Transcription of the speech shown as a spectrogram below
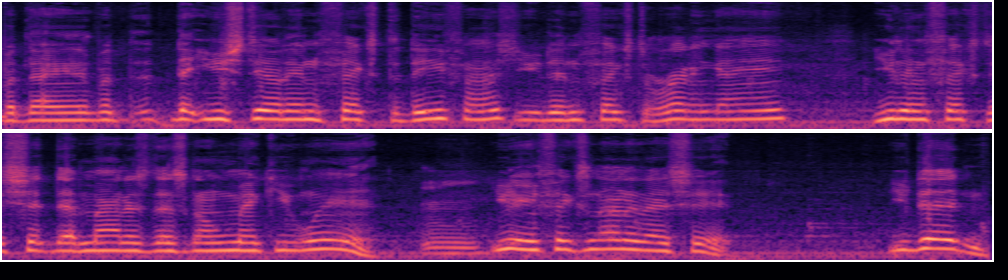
But they, but that you still didn't fix the defense. You didn't fix the running game. You didn't fix the shit that matters. That's gonna make you win. Mm. You didn't fix none of that shit. You didn't.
